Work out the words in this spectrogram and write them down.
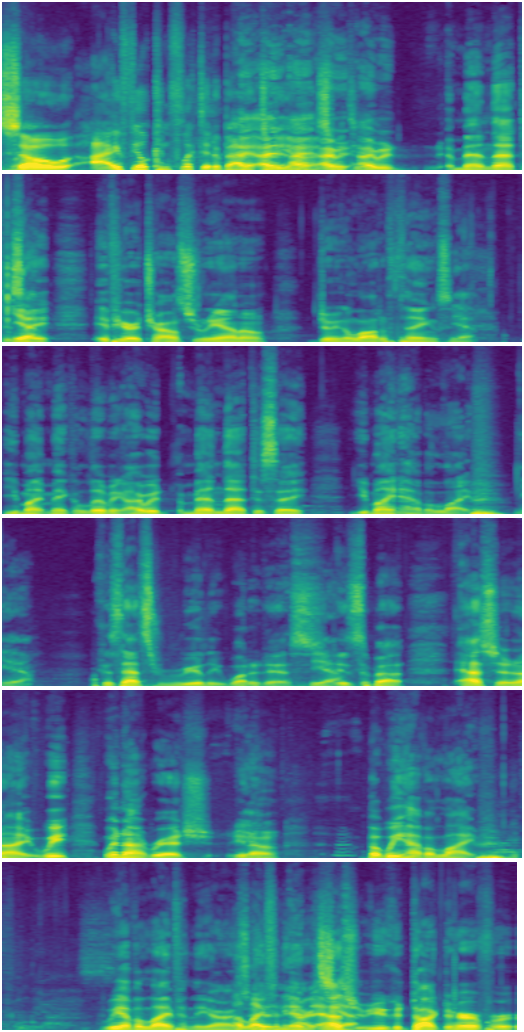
So I feel conflicted about it, to I, be I, honest I, with would, you. I would amend that to Yeah. say if you're a Charles Giuliano doing a lot of things, yeah, you might make a living. I would amend that to say you might have a life yeah, because that's really what it is. Yeah. It's about Astrid and I. We we're not rich, you Yeah. know, but we have a life. We have a life in the arts. A life And- in the arts, yeah. Astrid, You could talk to her for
